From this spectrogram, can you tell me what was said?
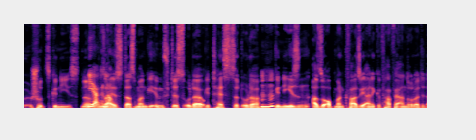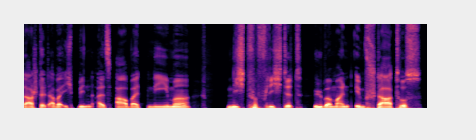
Schutz genießt. Ne? Ja, genau. Sei es, dass man geimpft ist oder getestet oder Mhm. genesen, also ob man quasi eine Gefahr für andere Leute darstellt. Aber ich bin als Arbeitnehmer nicht verpflichtet, über meinen Impfstatus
